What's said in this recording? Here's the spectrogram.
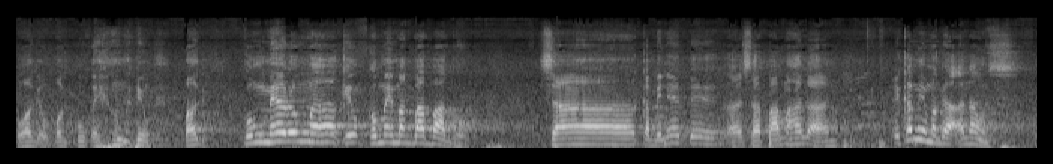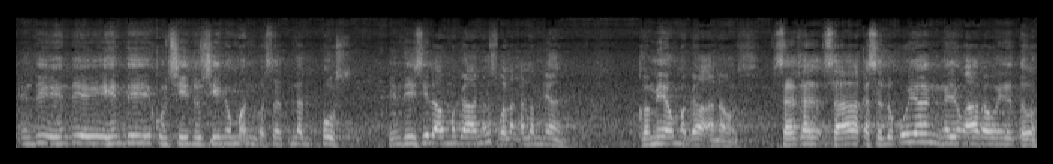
wag, wag po kayong maniw. Pag, kung merong, ma- kung may magbabago sa kabinete, ah, sa pamahalaan, eh kami mag-a-announce. Hindi, hindi, hindi kung sino-sino man basta nag-post. Hindi sila ang mag-a-announce, walang alam yan. Kami ang mag-a-announce. Sa, sa kasalukuyan, ngayong araw ito,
